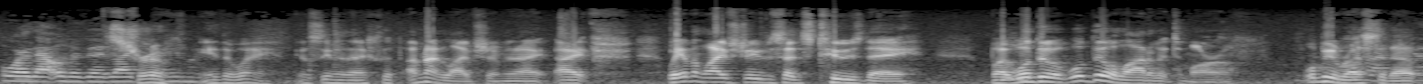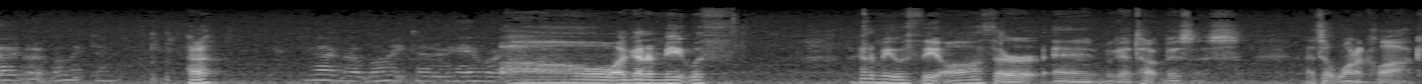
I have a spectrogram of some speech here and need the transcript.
or that was a good It's live true. stream. or- Either way, you'll see me in the next clip. I'm not live streaming. I, I we haven't live streamed since Tuesday, but we'll do it. we'll do a lot of it tomorrow. We'll be rested up, gotta go to Bloomington. huh? You go to Hayward. Oh, I gotta meet with I gotta meet with the author and we gotta talk business. That's at one o'clock.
